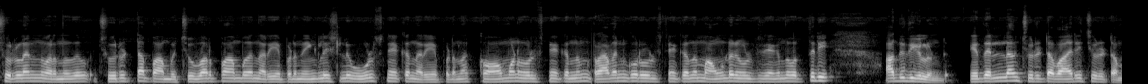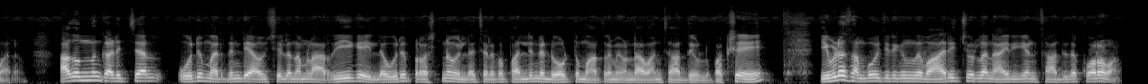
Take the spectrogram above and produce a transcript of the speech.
ചുരുളൻ എന്ന് പറയുന്നത് ചുരുട്ട പാമ്പ് ചുവർ പാമ്പ് എന്നറിയപ്പെടുന്ന ഇംഗ്ലീഷിൽ ഊൾ സ്നേക്ക് എന്നറിയപ്പെടുന്ന കോമൺ ഊൾ സ്നേക്ക് എന്നും ട്രാവൻകൂർ ഊൾ സ്നേക്ക് എന്നും മൗണ്ടൻ ഊൾ സ്നേക്ക് എന്നും ഒത്തിരി അതിഥികളുണ്ട്. ഇതെല്ലാം ചുരുട്ട വാരി ചുരുട്ട മരം. അതൊന്നും കടിച്ചാൽ ഒരു മരുന്നിന്റെ ആവശ്യമില്ല നമ്മൾ അറിയുകയില്ല ഒരു പ്രശ്നവുമില്ല ചിലപ്പോൾ പല്ലിന്റെ ഡോട്ട് മാത്രമേ ഉണ്ടാവാൻ സാധ്യതയുള്ളൂ. പക്ഷേ ഇവിടെ സംഭവിച്ചിരിക്കുന്നത് വാരിച്ചുരുളനായിരിക്കാൻ സാധ്യത കുറവാണ്.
